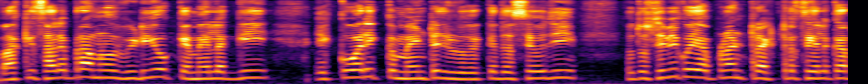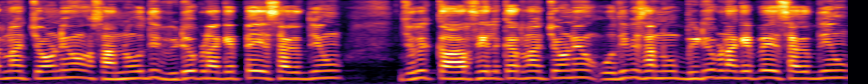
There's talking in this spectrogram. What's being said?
ਬਾਕੀ ਸਾਰੇ ਭਰਾਵਾਂ ਨੂੰ ਵੀਡੀਓ ਕਿਵੇਂ ਲੱਗੀ, ਇੱਕ ਵਾਰੀ ਕਮੈਂਟ ਜ਼ਰੂਰ ਕਰਕੇ ਦੱਸਿਓ ਜੀ। ਤੇ ਤੁਸੀਂ ਵੀ ਕੋਈ ਆਪਣਾ ਟਰੈਕਟਰ ਸੇਲ ਕਰਨਾ ਚਾਹੁੰਦੇ ਹੋ, ਸਾਨੂੰ ਉਹਦੀ ਵੀਡੀਓ ਬਣਾ ਕੇ ਭੇਜ ਸਕਦੇ ਹੋ। ਜੋ ਕਿ ਕਾਰ ਸੇਲ ਕਰਨਾ ਚਾਹੁੰਦੇ ਹੋ, ਉਹਦੀ ਵੀ ਸਾਨੂੰ ਵੀਡੀਓ ਬਣਾ ਕੇ ਭੇਜ ਸਕਦੇ ਹੋ।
